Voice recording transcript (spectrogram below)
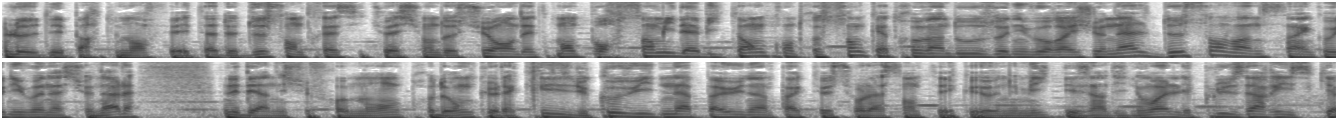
Le département fait état de 213 situations de surendettement pour 100 000 habitants contre 192 au niveau régional, 225 au niveau national. Les derniers chiffres montrent donc que la crise du Covid n'a pas eu d'impact sur la santé économique des Indinois les plus à risque.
